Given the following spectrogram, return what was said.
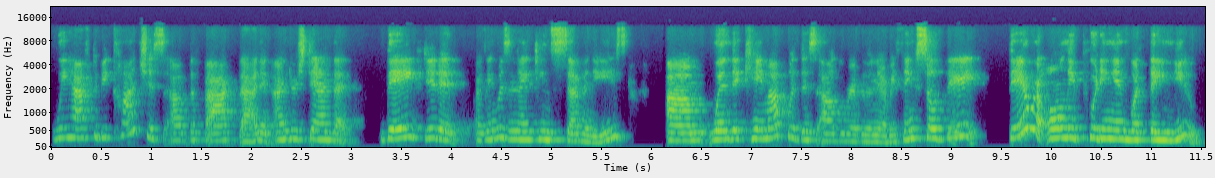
We have to be conscious of the fact that and understand that they did it, I think it was in the 1970s, um, when they came up with this algorithm and everything. So they they were only putting in what they knew,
